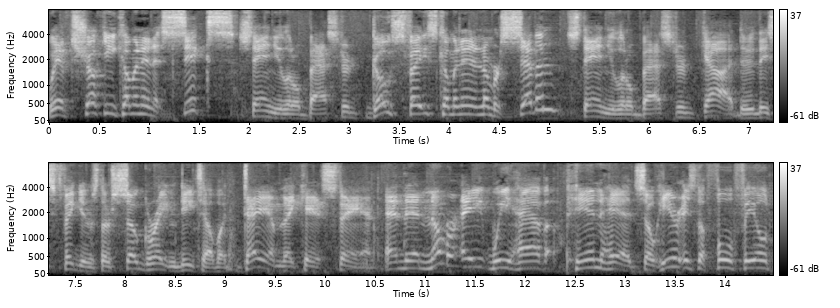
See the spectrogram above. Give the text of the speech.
we have Chucky coming in at 6. Stan, you little bastard. Ghostface coming in at number 7. Stan, you little bastard. God, dude, these figures, they're so great in detail, but damn, they can't stand. And then number 8, we have Pinhead. So here is the full field.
